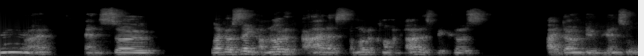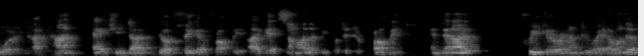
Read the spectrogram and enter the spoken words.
mm. right? And so, like I was saying, I'm not an artist, I'm not a comic artist because I don't do pencil work. I can't actually do, do a figure properly. I get some other people to do it properly, and then I tweak it around to where I want it.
